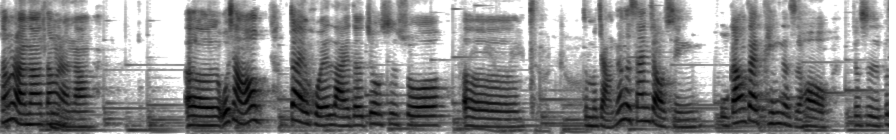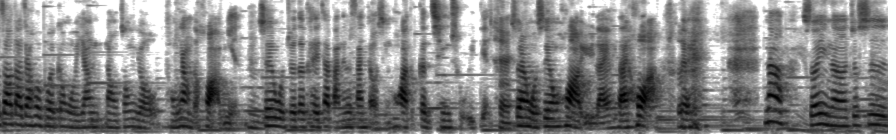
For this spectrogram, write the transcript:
当然啦，当然啦。呃，我想要带回来的就是说，呃，怎么讲？那个三角形，我刚刚在听的时候，就是不知道大家会不会跟我一样，脑中有同样的画面，所以我觉得可以再把那个三角形画得更清楚一点。虽然我是用话语来来画，对。那所以呢，就是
